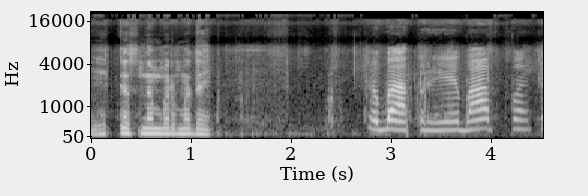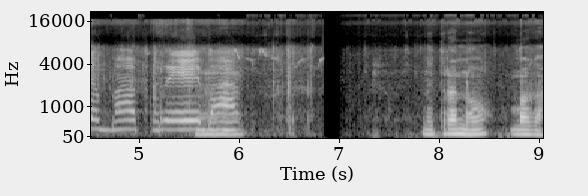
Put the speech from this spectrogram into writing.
एकच नंबरमध्ये. बापरे बाप बापरे बाप. मित्रांनो बघा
